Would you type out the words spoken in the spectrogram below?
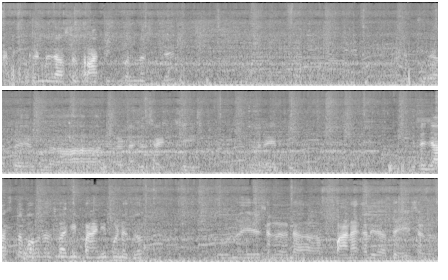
आणि इकडनं जास्त ट्रॅफिक पण नसते. आणि पुढे आता इथं जास्त पाऊस असला की पाणी पण येतं. पूर्ण हे सगळं पाण्याखाली जातं हे सगळं.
